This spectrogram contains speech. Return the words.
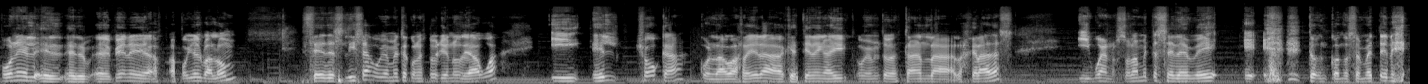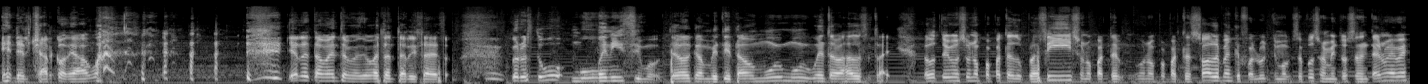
pone el, viene, apoya el balón se desliza obviamente con esto lleno de agua y él choca con la barrera que tienen ahí, obviamente donde están las gradas y bueno, solamente se le ve eh, cuando se meten en el charco de agua. y honestamente me dio bastante risa eso. Pero estuvo buenísimo, tengo que admitir, estaba muy, muy buen trabajado ese try. Luego tuvimos uno por parte de Duplessis, uno, parte, uno por parte de Sullivan, que fue el último que se puso en el 1969.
